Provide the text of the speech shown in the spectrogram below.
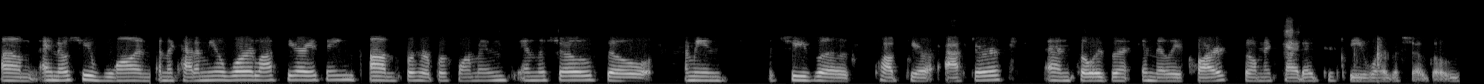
Um, I know she won an Academy Award last year, I think, um, for her performance in the show. So I mean, she's a top tier actor, and so is uh, Emilia Clarke. So I'm excited to see where the show goes.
